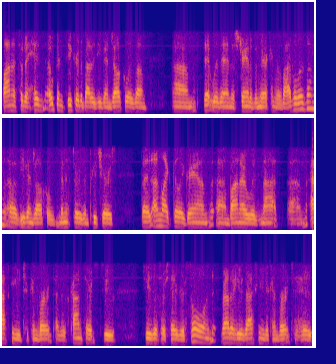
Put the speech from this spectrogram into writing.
Bono sort of his open secret about his evangelicalism um, fit within a strand of American revivalism of evangelical ministers and preachers. But unlike Billy Graham, um, Bono was not um, asking you to convert at his concerts to Jesus or save your soul, and rather he was asking you to convert to his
